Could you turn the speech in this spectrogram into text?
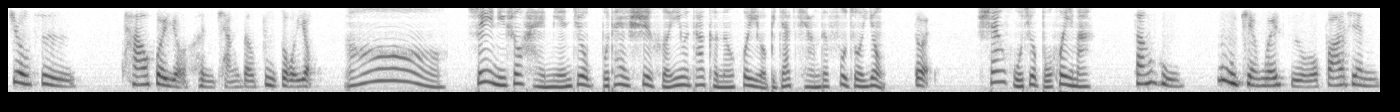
就是它会有很强的副作用。哦，所以你说海绵就不太适合，因为它可能会有比较强的副作用。对，珊瑚就不会吗？珊瑚目前为止，我发现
